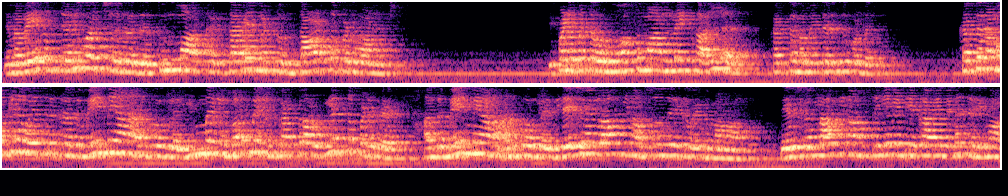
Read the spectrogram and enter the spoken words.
என வேதம் தெளிவாய் சொல்கிறது துன்மார்க்கன் தரை மட்டும் தாழ்த்தப்படுவான் என்று. இப்படிப்பட்ட ஒரு மோசமான நிலைக்கு அல்ல கர்த்தர் நம்மை தெரிந்து கொண்டது. கத்த நமக்கென வைத்திருக்கிற அந்த மேன்மையான அனுபவங்களை இம்மையிலும் மறுமையிலும் கத்தரால் உயர்த்தப்படுகிற அந்த மேன்மையான அனுபவங்களை தேசங்களாகி நாம் சுதந்திரிக்க வேண்டுமானால் தேசங்களாகி நாம் செய்ய வேண்டிய காரியம் என்ன தெரியுமா?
